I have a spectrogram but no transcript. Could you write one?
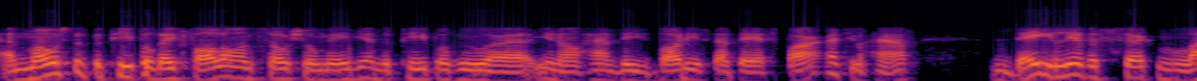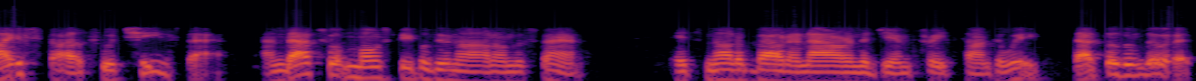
And most of the people they follow on social media, and the people who uh, you know have these bodies that they aspire to have, they live a certain lifestyle to achieve that. And that's what most people do not understand. It's not about an hour in the gym three times a week. That doesn't do it.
